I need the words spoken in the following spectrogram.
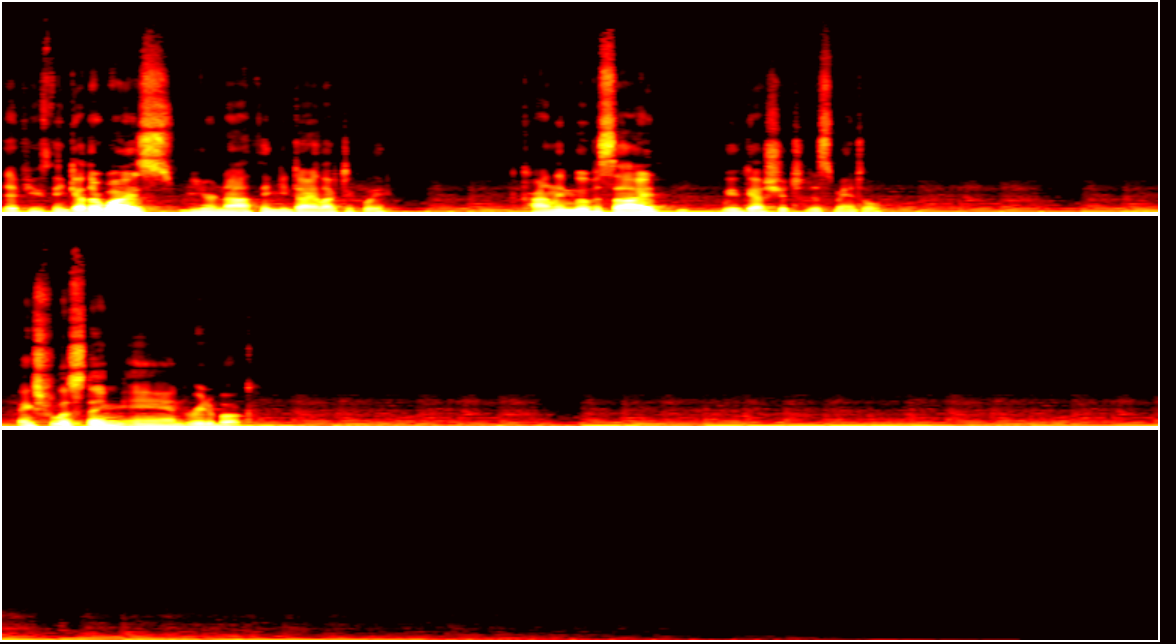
if you think otherwise, you're not thinking dialectically. Kindly move aside, we've got shit to dismantle. Thanks for listening and read a book.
